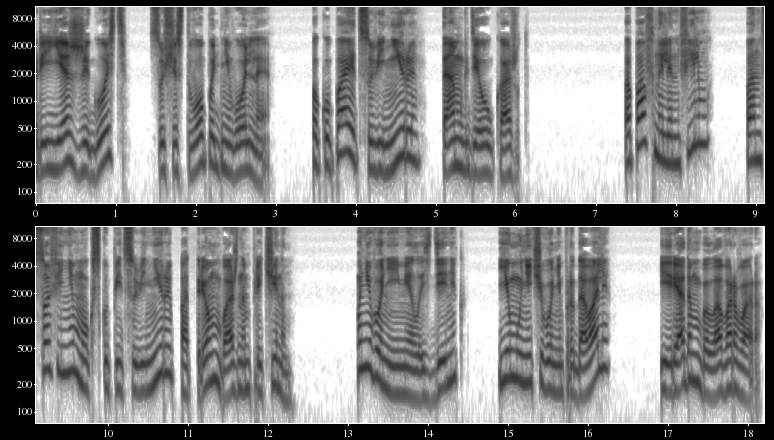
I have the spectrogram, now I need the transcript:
Приезжий гость — существо подневольное, покупает сувениры там, где укажут. Попав на Ленфильм, Пан Софи не мог скупить сувениры по трем важным причинам. У него не имелось денег, ему ничего не продавали, и рядом была Варвара.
